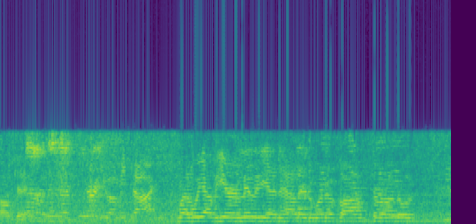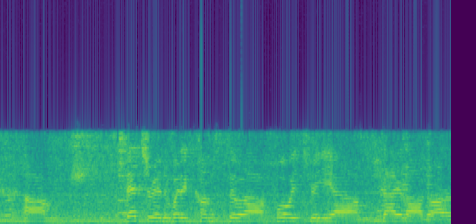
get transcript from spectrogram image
Okay. Sure, you want me to talk? Well, we have here Lillian Allen, one of um, Toronto's um, veteran when it comes to uh, poetry, um, dialogue, or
